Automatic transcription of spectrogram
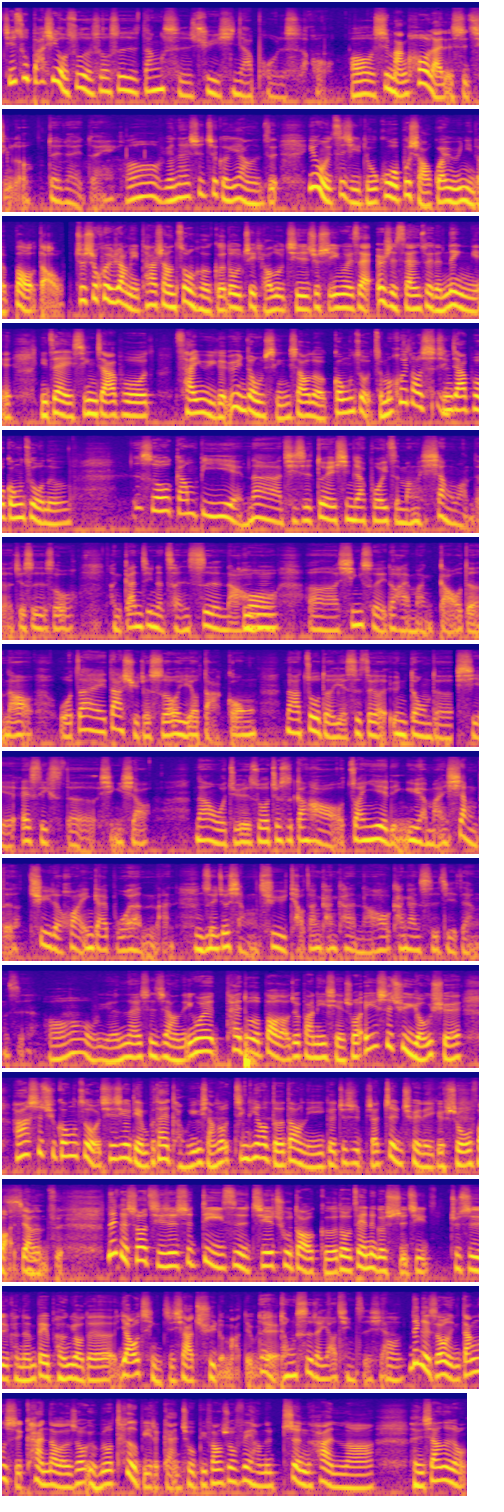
接触巴西柔术的时候是当时去新加坡的时候。哦，是蛮后来的事情了。对对对。哦，原来是这个样子。因为我自己读过不少关于你的报道，就是会让你踏上综合格斗这条路，其实就是因为在二十三岁的那年，你在新加坡参与一个运动行销的工作。怎么会到新加坡工作呢？那时候刚毕业，那其实对新加坡一直蛮向往的，就是说很干净的城市，然后呃薪水都还蛮高的。然后我在大学的时候也有打工，那做的也是这个运动的鞋 Asics 的行销。那我觉得说，就是刚好专业领域还蛮像的，去的话应该不会很难，所以就想去挑战看看，然后看看世界这样子。哦，原来是这样的，因为太多的报道就把你写说，哎，是去游学啊，是去工作，其实有点不太统一。想说今天要得到你一个就是比较正确的一个说法，这样子。那个时候其实是第一次接触到格斗，在那个时期就是可能被朋友的邀请之下去的嘛，对不对？同事的邀请之下。哦，那个时候你当时看到的时候有没有特别的感触？比方说非常的震撼。看啦，很像那种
